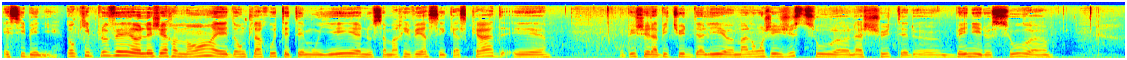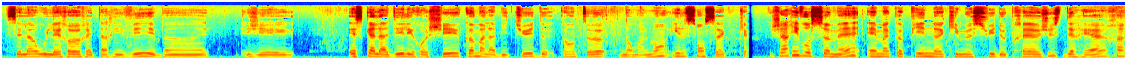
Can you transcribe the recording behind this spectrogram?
et s'y baigner. Donc il pleuvait légèrement et donc la route était mouillée. Nous sommes arrivés à ces cascades et, et puis j'ai l'habitude d'aller m'allonger juste sous la chute et de baigner dessous. C'est là où l'erreur est arrivée. Et ben, j'ai escaladé les rochers comme à l'habitude quand euh, normalement ils sont secs. J'arrive au sommet et ma copine qui me suit de près juste derrière,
